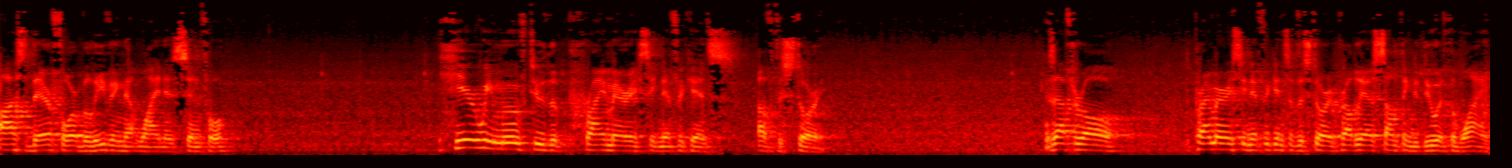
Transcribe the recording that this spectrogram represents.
us therefore believing that wine is sinful. Here we move to the primary significance of the story. Because after all, the primary significance of the story probably has something to do with the wine.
